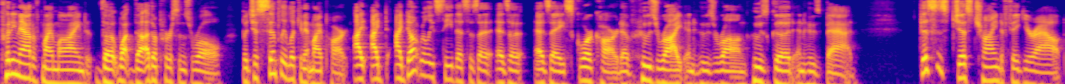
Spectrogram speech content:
putting out of my mind the what the other person's role but just simply looking at my part I, I i don't really see this as a as a as a scorecard of who's right and who's wrong who's good and who's bad this is just trying to figure out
